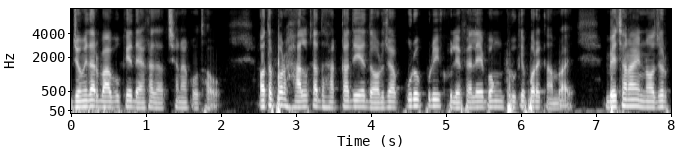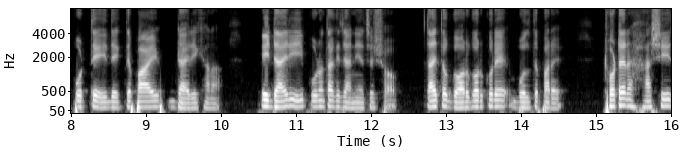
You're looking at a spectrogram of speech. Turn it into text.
জমিদার বাবুকে দেখা যাচ্ছে না কোথাও। অতঃপর হালকা ধাক্কা দিয়ে দরজা পুরোপুরি খুলে ফেলে এবং ঢুকে পড়ে কামরায়। বেছানায় নজর পড়তেই দেখতে পায় ডায়েরিখানা। এই ডায়েরি পূর্ণতাকে জানিয়েছে সব। তাই তো গড়গড় করে বলতে পারে। ঠোঁটের হাসি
